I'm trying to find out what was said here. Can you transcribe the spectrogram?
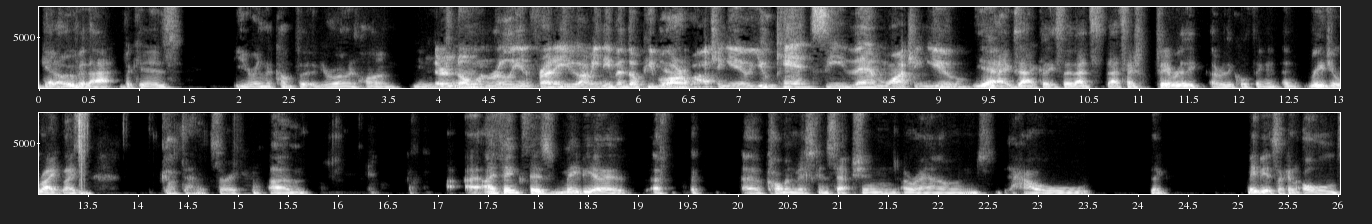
get over that because you're in the comfort of your own home. You- There's you no one really in front of you. I mean, even though people Yeah. are watching you, you can't see them watching you. Yeah, exactly. So that's that's actually a really a really cool thing. And, and Reed, you're right. Like, God damn it, sorry. Um, I, I think there's maybe a a a common misconception around how like maybe it's like an old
